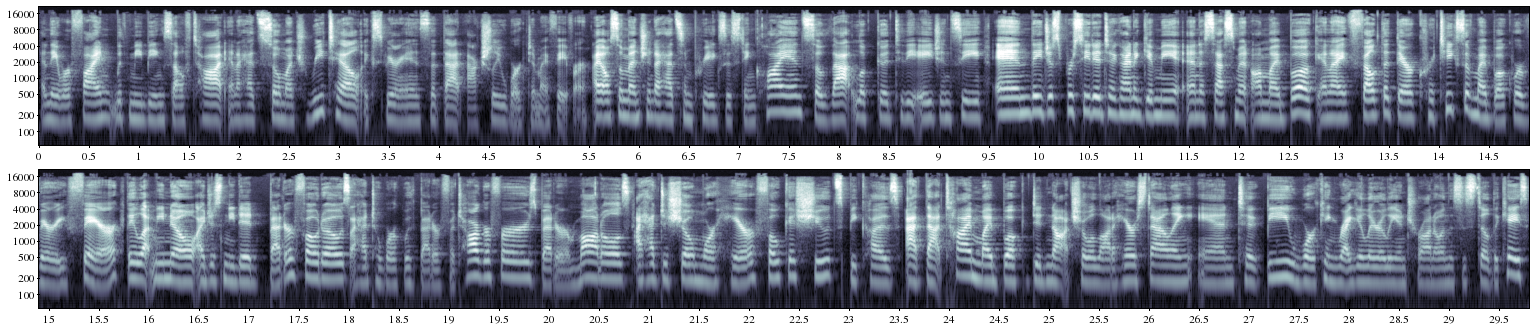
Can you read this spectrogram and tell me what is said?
And they were fine with me being self taught. And I had so much retail experience that that actually worked in my favor. I also mentioned I had some pre existing clients, so that looked good to the agency. And they just proceeded to kind of give me an assessment on my book, and I felt that their critiques of my book were very fair. They let me know I just needed better photos, I had to work with better photographers, better models, I had to show more hair focused shoots because at that time my book did not show a lot of hairstyling, and to be working regularly in Toronto, and this is still the case,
